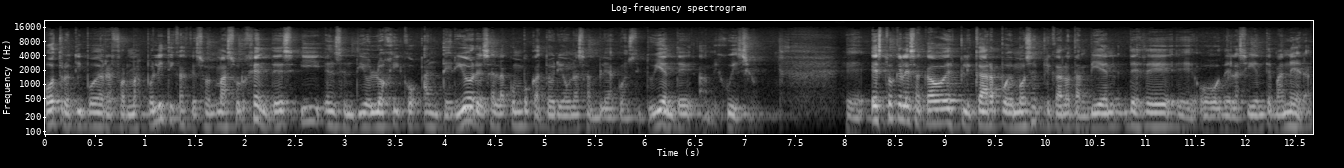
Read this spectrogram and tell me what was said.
otro tipo de reformas políticas que son más urgentes y en sentido lógico anteriores a la convocatoria a una asamblea constituyente, a mi juicio. Eh, esto que les acabo de explicar podemos explicarlo también desde eh, o de la siguiente manera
